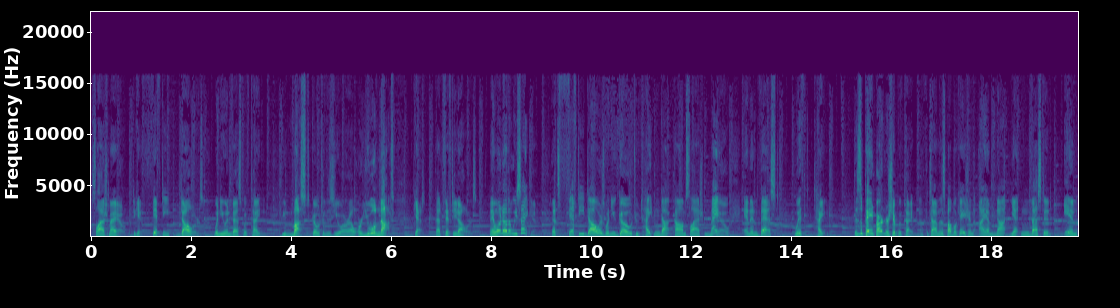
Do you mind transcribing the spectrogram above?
slash mayo to get $50 when you invest with Titan. You must go to this URL or you will not get that $50. They won't know that we sent you. That's $50 when you go to titan.com slash mayo and invest with Titan. This is a paid partnership with Titan. At the time of this publication, I am not yet invested in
